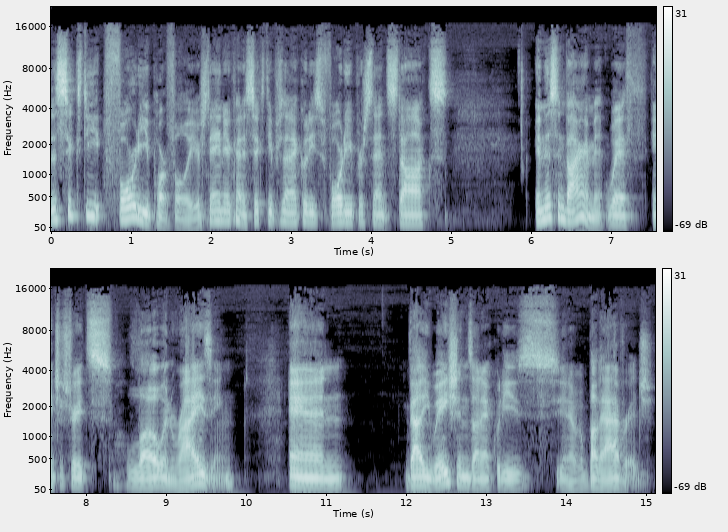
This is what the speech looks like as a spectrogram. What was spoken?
the 60 40 portfolio. You're staying there kind of 60% equities, 40% stocks. In this environment with interest rates low and rising and valuations on equities, you know, above average,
